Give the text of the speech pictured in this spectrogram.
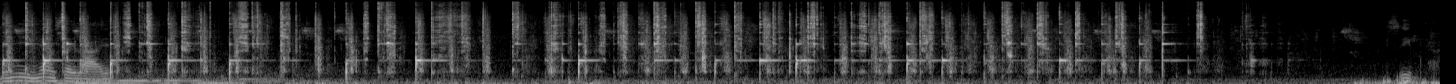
บ่มีแนวใส่หลาย สิบค่ะ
